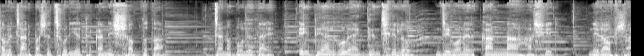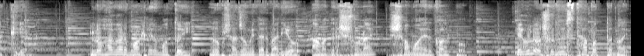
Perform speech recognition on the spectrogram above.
তবে চারপাশে ছড়িয়ে থাকা নিঃশব্দতা যেন বলে দেয়, এই দেয়ালগুলো একদিন ছিল জীবনের কান্না, হাসির নীরব সাক্ষী। লোহাগড় মঠের মতোই রূপসা জমিদার বাড়িও আমাদের শোনায় সময়ের গল্প। এগুলো শুধু স্থাপত্য নয়,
